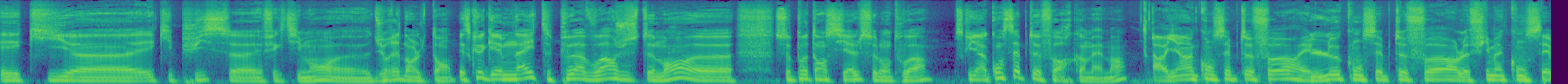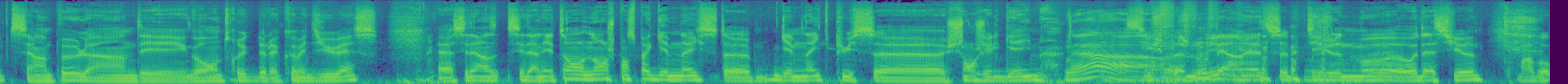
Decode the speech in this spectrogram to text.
Et qui, euh, et qui puisse euh, effectivement euh, durer dans le temps Est-ce que Game Night peut avoir justement euh, ce potentiel selon toi? Parce qu'il y a un concept fort quand même. Hein Alors il y a un concept fort et le concept fort, le film à concept, c'est un peu l'un des grands trucs de la comédie US euh, ces, derniers, ces derniers temps. Non, je pense pas que Game Night, euh, Game Night puisse euh, changer le game, ah, si je peux me permettre ce petit jeu de mots euh, audacieux. Bravo.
